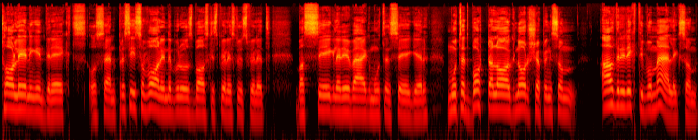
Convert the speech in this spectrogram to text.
tar ledningen direkt och sen precis som vanligt när Borås Basket spelar i slutspelet bara seglar iväg mot en seger mot ett bortalag, Norrköping som aldrig riktigt var med liksom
